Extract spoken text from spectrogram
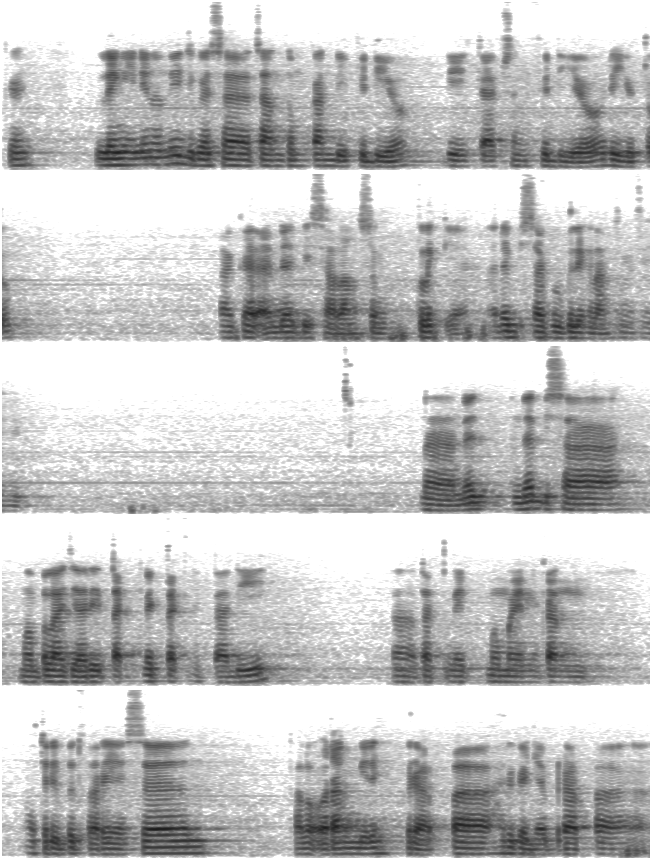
Oke, link ini nanti juga saya cantumkan di video, di caption video di YouTube, agar Anda bisa langsung klik ya, Anda bisa googling langsung sini. Nah, Anda, Anda bisa mempelajari teknik-teknik tadi, uh, teknik memainkan attribute variation. Kalau orang milih berapa harganya berapa.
